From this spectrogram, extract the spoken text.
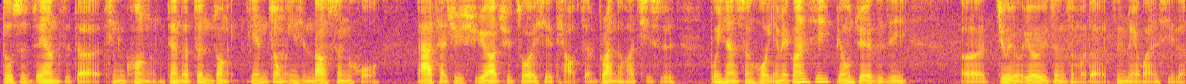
都是这样子的情况，这样的症状严重影响到生活，大家才去需要去做一些调整。不然的话，其实不影响生活也没关系，不用觉得自己呃就有忧郁症什么的，这没有关系的。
